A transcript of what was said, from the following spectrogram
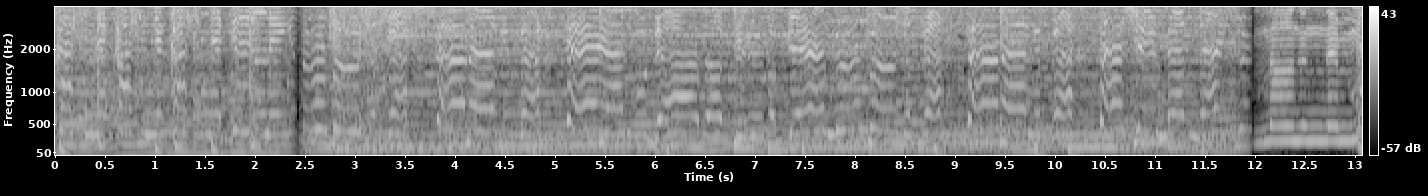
crashing yeah crashing yeah crashing yeah 그러네. 눈부셨다 사랑했다. 태양보다 더 뜨겁게 눈부셨다 사랑했다. 다시 만날 수 너는 내모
